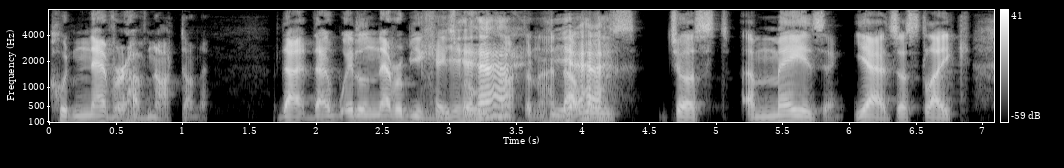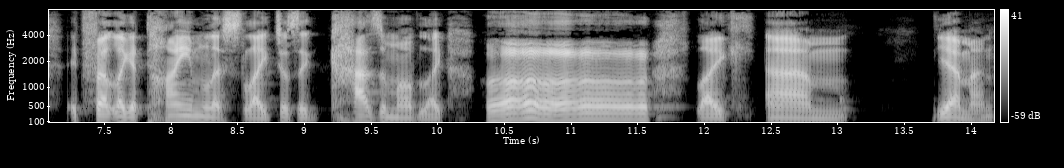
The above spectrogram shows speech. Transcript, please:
could never have not done it that that it'll never be a case where we've Yeah, not done and yeah. that was just amazing. Yeah just like it felt like a timeless like just a chasm of like ah, like um yeah man.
